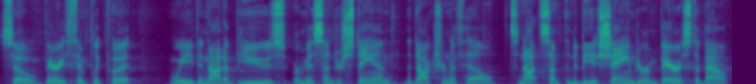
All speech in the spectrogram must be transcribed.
So, very simply put, we need to not abuse or misunderstand the doctrine of hell. It's not something to be ashamed or embarrassed about.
